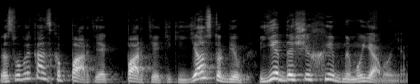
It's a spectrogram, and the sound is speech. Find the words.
республіканська партія, як партія тільки яструбів, є дещо хибним уявленням.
